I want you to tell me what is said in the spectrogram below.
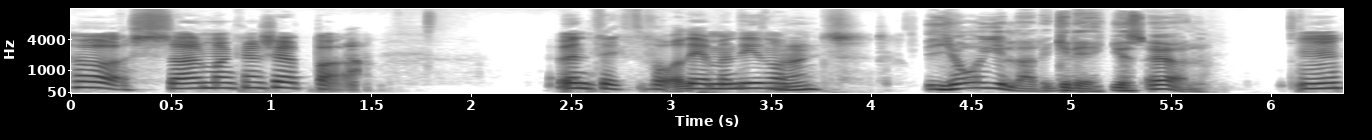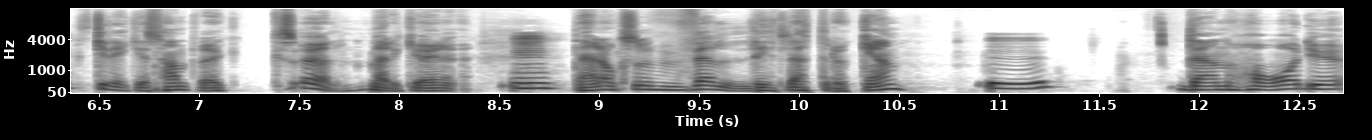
pösar man kan köpa. Jag vet inte riktigt vad det är, men det är något. Nej. Jag gillar grekisk öl. Mm. Grekisk hantverksöl märker jag ju nu. Mm. Den här är också väldigt lättdrucken. Mm. Den har ju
